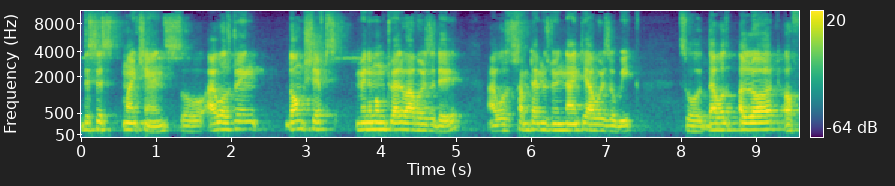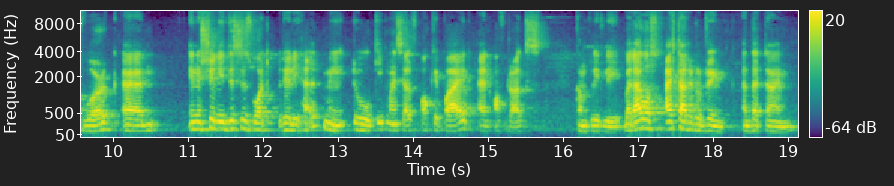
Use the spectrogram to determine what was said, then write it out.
this is my chance. So I was doing long shifts, minimum 12 hours a day. I was sometimes doing 90 hours a week. So that was a lot of work. And initially, this is what really helped me to keep myself occupied and off drugs completely. But I was I started to drink at that time,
